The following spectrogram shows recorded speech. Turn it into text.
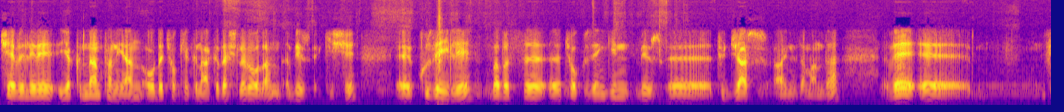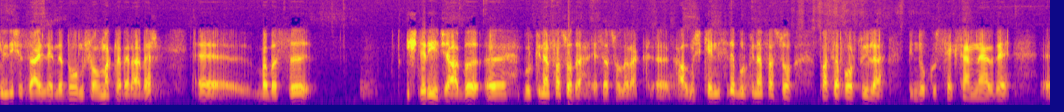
çevreleri yakından tanıyan, orada çok yakın arkadaşları olan bir kişi. E, Kuzeyli, babası e, çok zengin bir e, tüccar aynı zamanda ve e, Fildişi sahillerinde doğmuş olmakla beraber e, babası işleri icabı e, Burkina Faso'da esas olarak e, kalmış. Kendisi de Burkina Faso pasaportuyla 1980'lerde e,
